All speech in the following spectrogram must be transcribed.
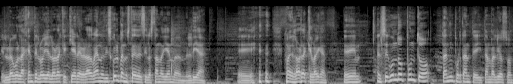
luego la gente lo oye a la hora que quiere, ¿verdad? Bueno, disculpen ustedes si lo están oyendo en el día. Eh, bueno, a la hora que lo oigan. Eh, el segundo punto tan importante y tan valioso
